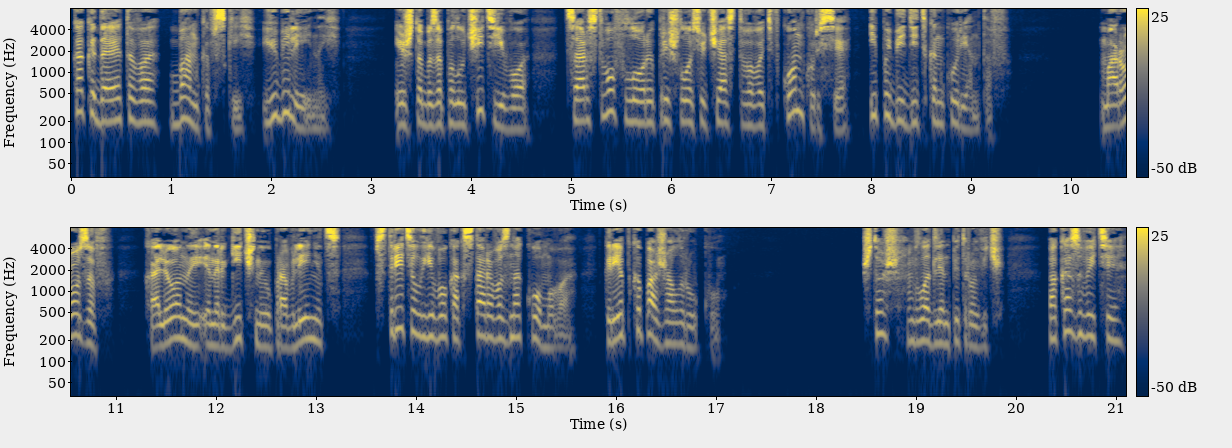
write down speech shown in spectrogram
как и до этого банковский, юбилейный. И чтобы заполучить его, царству Флоры пришлось участвовать в конкурсе и победить конкурентов. Морозов, холеный, энергичный управленец, встретил его как старого знакомого, крепко пожал руку. Что ж, Владлен Петрович, Показывайте,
